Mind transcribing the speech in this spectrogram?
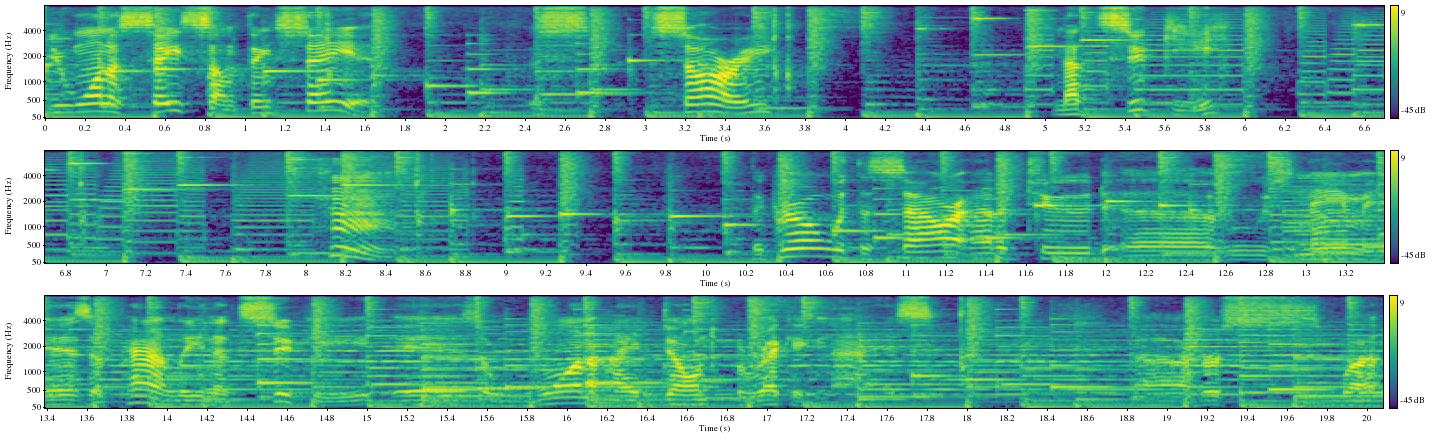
you want to say something, say it. Sorry. Natsuki? Hmm. The girl with the sour attitude, uh, whose name is apparently Natsuki, is one I don't recognize. Uh, her what?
